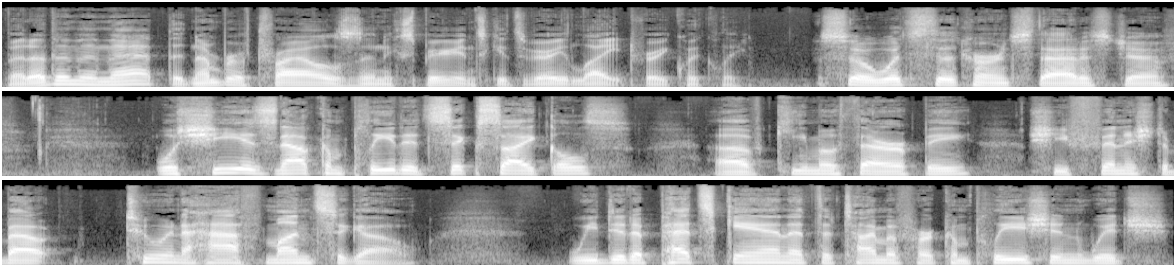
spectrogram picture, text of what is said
But other than that, the number of trials and experience gets very light very quickly. So, what's the current status, Jeff? Well, she has now completed six cycles of chemotherapy. She finished about two and a half months ago. We did a PET scan at the time of her completion, which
